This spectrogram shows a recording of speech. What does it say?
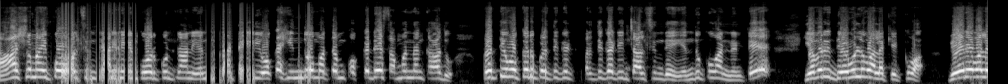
నాశమైపోవాల్సిందే అని నేను కోరుకుంటున్నాను. ఎందుకంటే ఇది ఒక హిందూ మతం ఒక్కటే సంబంధం కాదు. ప్రతి ఒక్కరు ప్రతిఘ ప్రతిఘటించాల్సిందే. ఎందుకు అని అంటే ఎవరి దేవుళ్ళు వాళ్ళకి ఎక్కువ. వేరే వాళ్ళ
